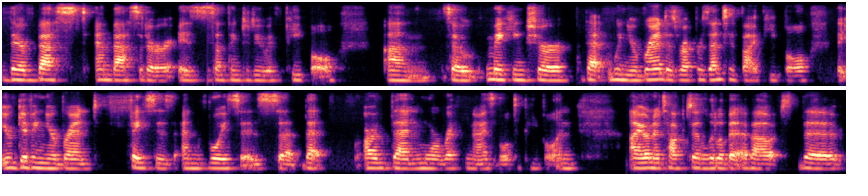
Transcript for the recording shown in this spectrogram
their best ambassador is something to do with people. Um, so making sure that when your brand is represented by people, that you're giving your brand faces and voices uh, that are then more recognizable to people. And Iona talked a little bit about the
